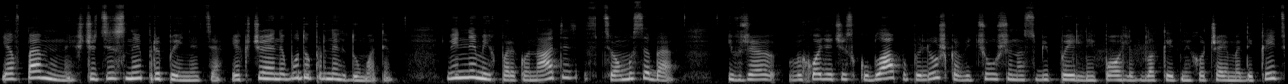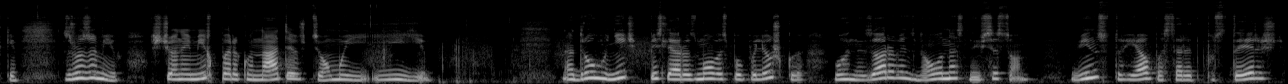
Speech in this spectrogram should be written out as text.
Я впевнений, що ці сни припиняться, якщо я не буду про них думати. Він не міг переконати в цьому себе. І вже виходячи з кубла, попелюшка, відчувши на собі пильний погляд блакитних очей медикицьки, зрозумів, що не міг переконати в цьому її. На другу ніч, після розмови з попелюшкою, вогнезорові знову наснився сон. Він стояв посеред пустирищ,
